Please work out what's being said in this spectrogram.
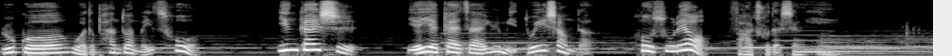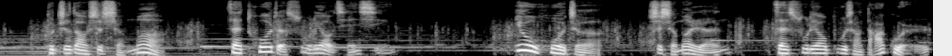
如果我的判断没错，应该是爷爷盖在玉米堆上的厚塑料发出的声音。不知道是什么在拖着塑料前行，又或者是什么人在塑料布上打滚儿。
